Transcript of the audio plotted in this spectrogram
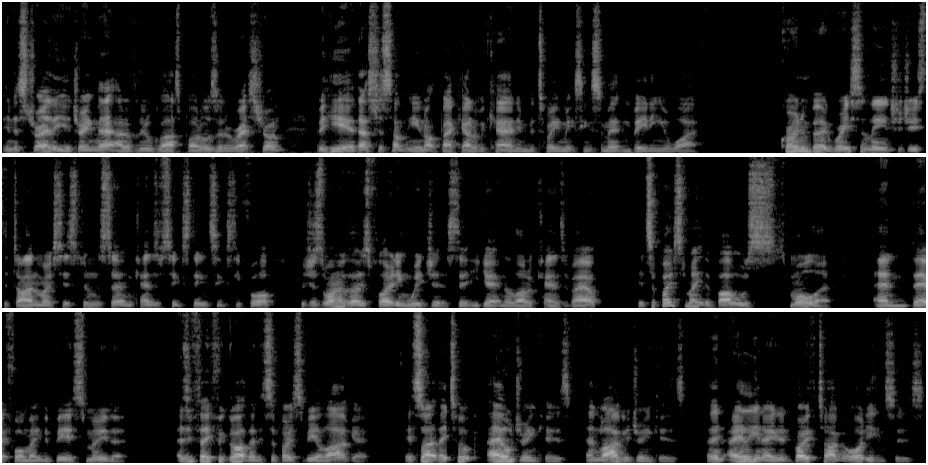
In Australia, you drink that out of little glass bottles at a restaurant, but here, that's just something you knock back out of a can in between mixing cement and beating your wife. Kronenbourg recently introduced the dynamo system to certain cans of 1664, which is one of those floating widgets that you get in a lot of cans of ale. It's supposed to make the bubbles smaller and therefore make the beer smoother, as if they forgot that it's supposed to be a lager. It's like they took ale drinkers and lager drinkers and then alienated both target audiences.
